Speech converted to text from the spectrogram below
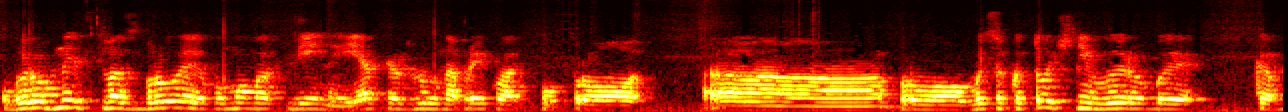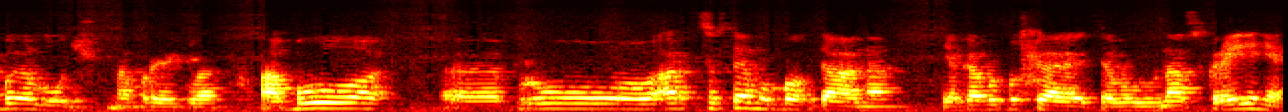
виробництва зброї в умовах війни. Я кажу, наприклад, про, е, про високоточні вироби КБ Луч, наприклад, або е, про арт-систему Богдана, яка випускається в нас в країні,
